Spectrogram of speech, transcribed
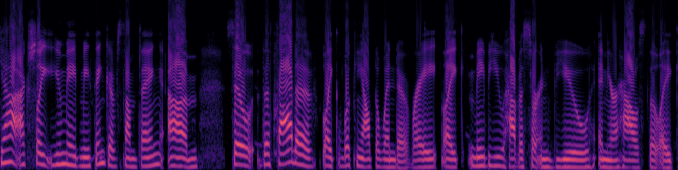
yeah actually you made me think of something um, so the thought of like looking out the window, right? Like maybe you have a certain view in your house that like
